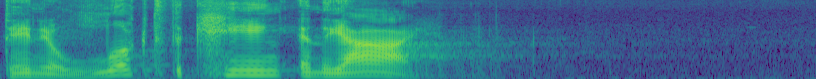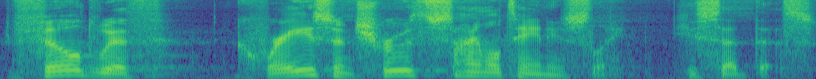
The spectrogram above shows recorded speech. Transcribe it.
Daniel looked the king in the eye, filled with grace and truth simultaneously. He said this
